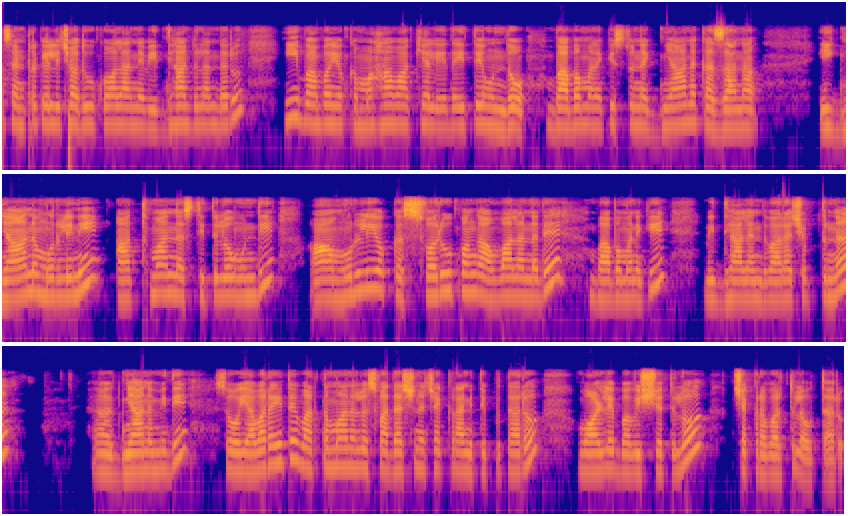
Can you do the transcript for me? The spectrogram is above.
సెంటర్కి వెళ్ళి చదువుకోవాలా అనే విద్యార్థులందరూ ఈ బాబా యొక్క మహావాక్యాలు ఏదైతే ఉందో బాబా మనకిస్తున్న జ్ఞాన ఖజానా. ఈ జ్ఞాన మురళిని ఆత్మాన్న స్థితిలో ఉండి ఆ మురళి యొక్క స్వరూపంగా అవ్వాలన్నదే బాబా మనకి విద్యాలయం ద్వారా చెప్తున్న జ్ఞానం ఇది. సో ఎవరైతే వర్తమానంలో స్వదర్శన చక్రాన్ని తిప్పుతారో వాళ్ళే భవిష్యత్తులో చక్రవర్తులు అవుతారు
